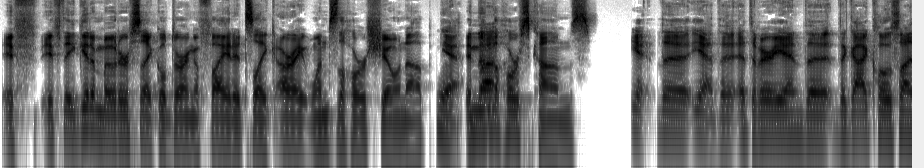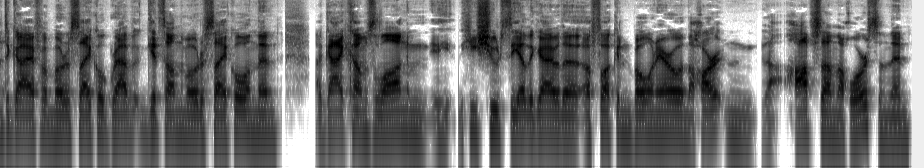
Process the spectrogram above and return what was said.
if if they get a motorcycle during a fight, it's like, all right, when's the horse showing up? yeah, And then Uh, the horse comes. Yeah the yeah the at the very end the the guy clotheslines a guy off a motorcycle, grab gets on the motorcycle, and then a guy comes along and he, he shoots the other guy with a, a fucking bow and arrow in the heart and uh, hops on the horse, and then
